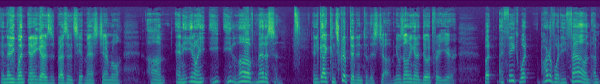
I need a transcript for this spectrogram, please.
and then he went and he got his residency at Mass General, um, and he you know he, he he loved medicine, and he got conscripted into this job, and he was only going to do it for a year. But I think what part of what he found, I'm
